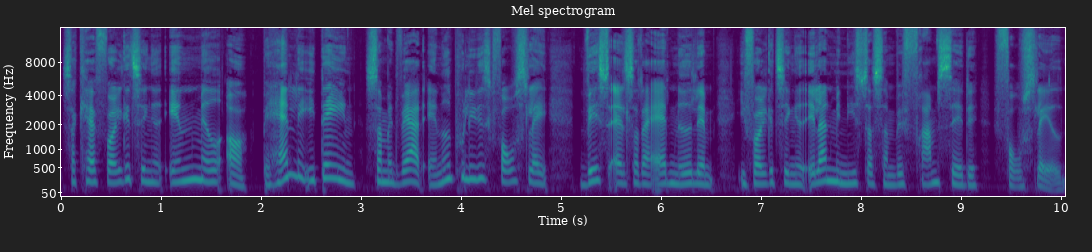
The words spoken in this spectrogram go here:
så kan Folketinget ende med at behandle ideen som et hvert andet politisk forslag, hvis altså der er et medlem i Folketinget eller en minister, som vil fremsætte forslaget.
